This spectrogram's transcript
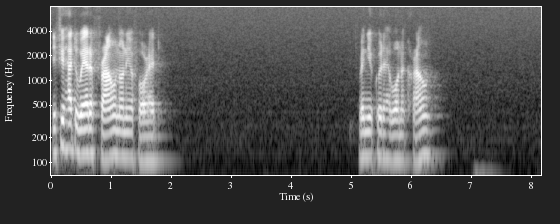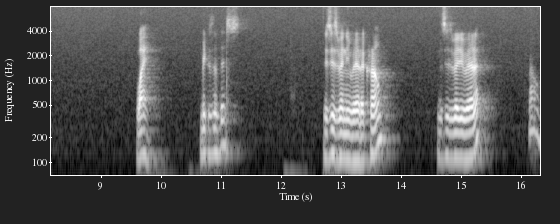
If you had to wear a frown on your forehead, when you could have worn a crown, why? Because of this. This is when you wear a crown, this is where you wear a crown.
